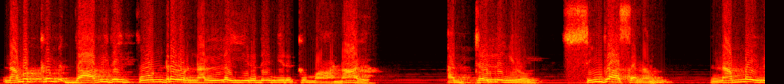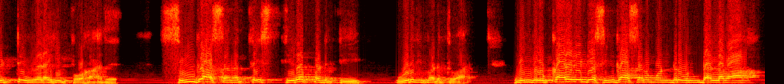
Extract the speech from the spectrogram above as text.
நமக்கும் தாவிதை போன்ற ஒரு நல்ல இருதயம் இருக்குமானால் ஐம் டெல்லிங் யூ சிங்காசனம் நம்மை விட்டு விலகி போகாது. சிங்காசனத்தை ஸ்திரப்படுத்தி உறுதிப்படுத்துவார். நீங்கள் உட்கார வேண்டிய சிங்காசனம் ஒன்று உண்டல்லவா?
